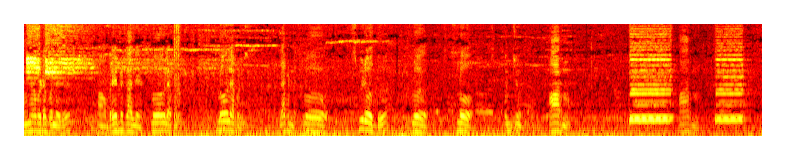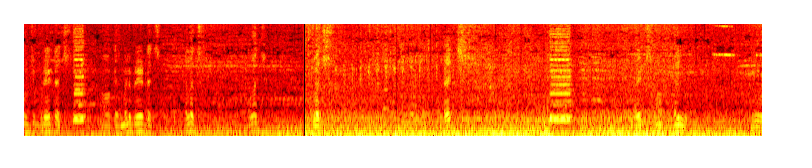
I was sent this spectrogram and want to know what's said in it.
కంగారు పడే పర్లేదు బ్రేక్ మీద స్లోగా లేపండి. స్లో లేపండి. లేపండి. స్లో స్పీడ్ వద్దు. స్లో స్లో కొంచెం హార్న్. హార్న్. కొంచెం బ్రేక్ టచ్. ఓకే మళ్ళీ బ్రేక్ టచ్. వెళ్ళొచ్చు. వెళ్ళొచ్చు. వెళ్ళొచ్చు. రైట్ రైట్ అయ్యో.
